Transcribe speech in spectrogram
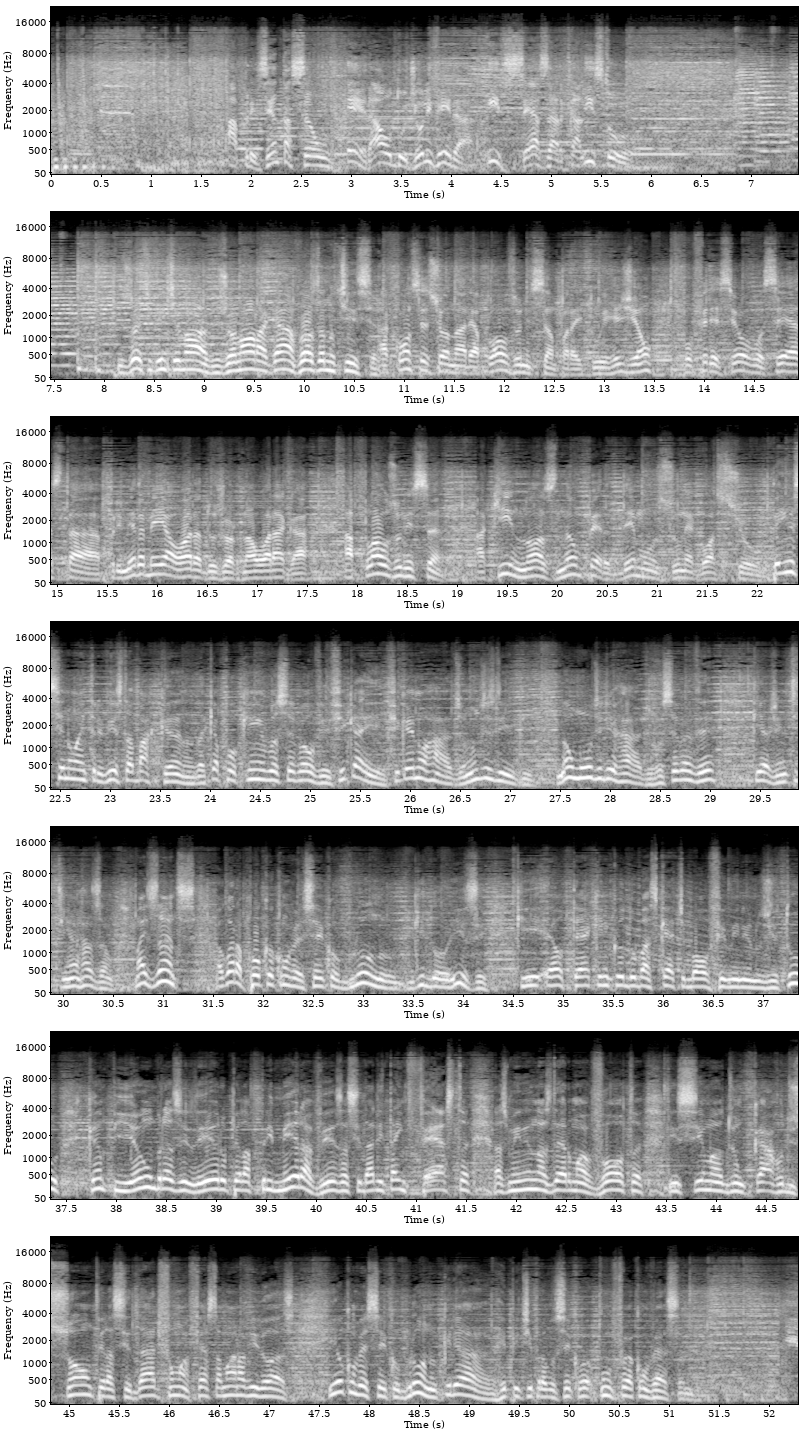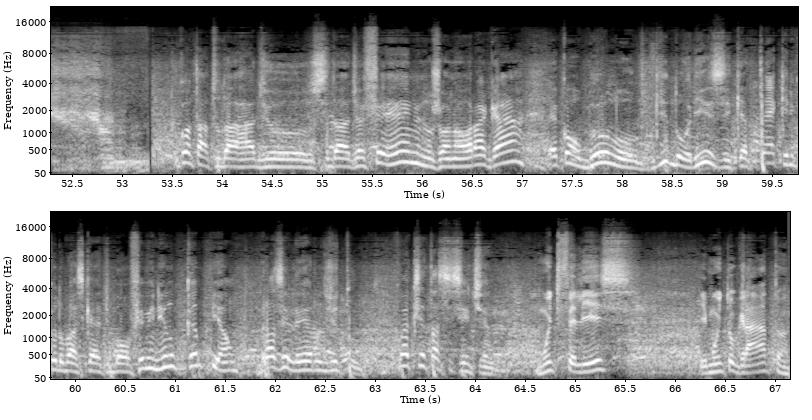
Apresentação: Heraldo de Oliveira e César Calisto. 1829, Jornal H, Voz da Notícia. A concessionária Aplauso Unissan para Itu e região ofereceu a você esta primeira meia hora do Jornal Hora H. Aplauso Unissan, aqui nós não perdemos o negócio. Pense numa entrevista bacana, daqui a pouquinho você vai ouvir. Fica aí, fica aí no rádio, não desligue. Não mude de rádio, você vai ver que a gente tinha razão. Mas antes, agora há pouco eu conversei com o Bruno Guidorize, que é o técnico do basquetebol feminino de Itu, campeão brasileiro pela primeira vez. A cidade está em festa, as meninas deram uma volta em cima de um carro de som pela cidade, foi uma festa maravilhosa. E eu conversei com o Bruno, queria repetir para você como foi a conversa. Né? O contato da Rádio Cidade FM, no Jornal Hora H, é com o Bruno Guidorize, que é técnico do basquetebol feminino, campeão brasileiro de tudo. Como é que você está se sentindo? Muito feliz e muito grato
